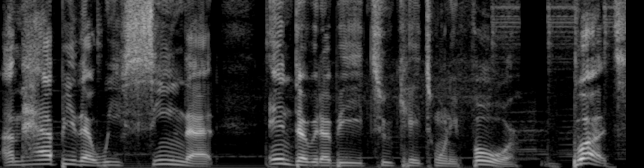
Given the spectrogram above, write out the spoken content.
I'm happy that we've seen that in WWE 2K24. But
